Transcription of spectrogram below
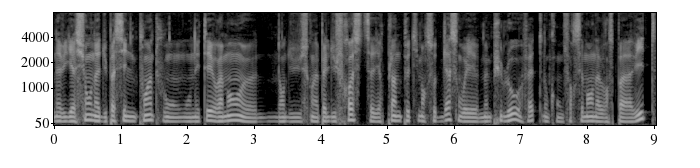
navigation, on a dû passer une pointe où on, était vraiment dans du, ce qu'on appelle du frost, c'est-à-dire plein de petits morceaux de glace. On voyait plus l'eau en fait, donc on, forcément on n'avance pas vite.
